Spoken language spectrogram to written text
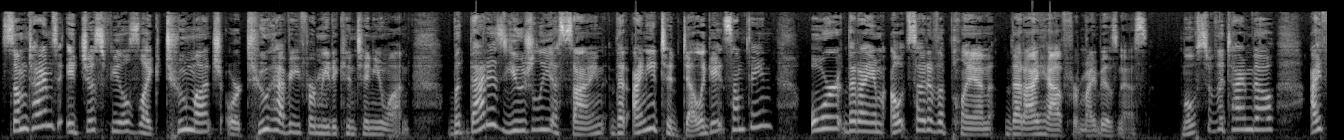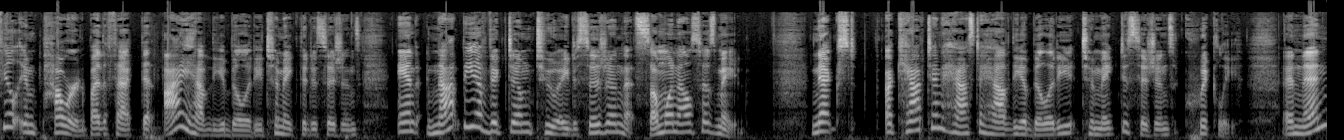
Sometimes it just feels like too much or too heavy for me to continue on, but that is usually a sign that I need to delegate something or that I am outside of the plan that I have for my business. Most of the time, though, I feel empowered by the fact that I have the ability to make the decisions and not be a victim to a decision that someone else has made. Next, a captain has to have the ability to make decisions quickly and then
